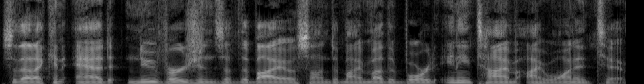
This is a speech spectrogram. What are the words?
so that I can add new versions of the BIOS onto my motherboard anytime I wanted to.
